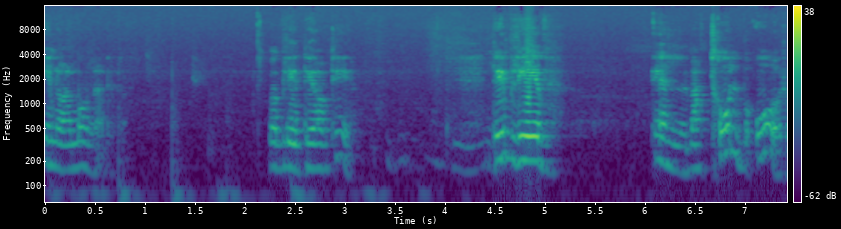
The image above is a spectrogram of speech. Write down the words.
i några månader. Vad blev det av det? Det blev 11, 12 år.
